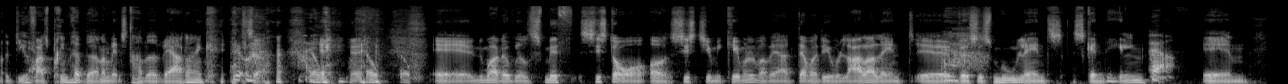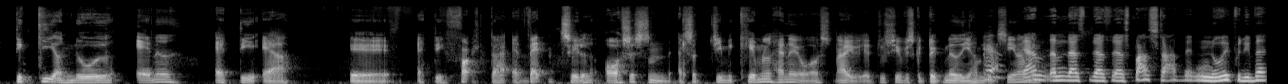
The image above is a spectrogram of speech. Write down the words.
og de har faktisk primært været der, mens der har været værter, ikke? Altså, Jo, jo, jo. øh, nu var det Will Smith sidste år, og sidst Jimmy Kimmel var vært, der var det jo La La Land øh, versus Moonlands skandalen. Ja. Øhm, det giver noget andet, at det er øh, at det er folk, der er vant til også sådan, altså Jimmy Kimmel, han er jo også, nej, du siger, vi skal dykke ned i ham Ja. lidt senere, Ja, men, lad, os, lad, os, lad os bare starte med den nu, ikke? Fordi hvad,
